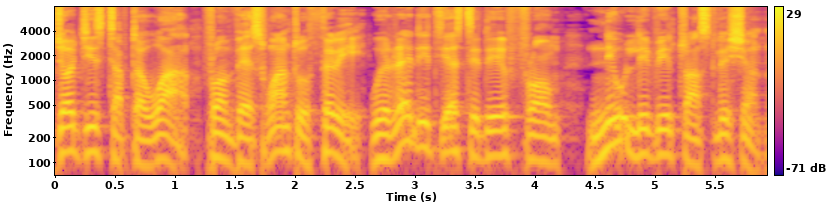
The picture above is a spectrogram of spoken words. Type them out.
Judges chapter 1 from verse 1 to 3. We read it yesterday from New Living Translation.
